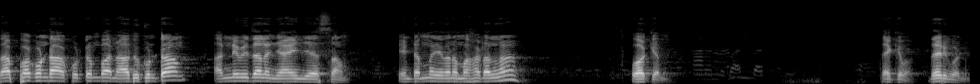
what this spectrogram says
తప్పకుండా ఆ కుటుంబాన్ని ఆదుకుంటాం. అన్ని విధాల న్యాయం చేస్తాం. ఏంటమ్మా ఏమైనా మాట్లాడాలనా? ఓకే అమ్మా. థ్యాంక్ యూ ధైర్యంగా ఉండి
